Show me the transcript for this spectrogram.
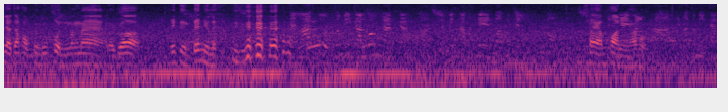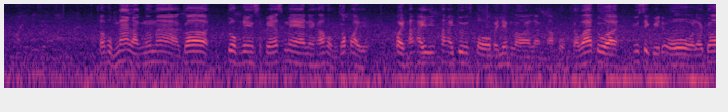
อยากจะขอบคุณทุกคนมากๆ แล้วก็ยังตื่นเต้นอยู่เลย แต่ล่าสุดก็มีการร่วมงานกับศิลปินต่างประเทศเนาะที่เป็นของใช่ครับฮอนครับผม เห็นว่าจะมีการปล่อยในช่วงนี้ด้วยครับผมน่ารักมากๆ ก็ตัวเพลง Spaceman เนะครับผมก็ปล่อย ปล่อยทางไอทาง iTunes Store ไปเรียบร้อยแล้วครับผมแต่ว่าตัวมิวสิกวิดีโอแล้วก็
